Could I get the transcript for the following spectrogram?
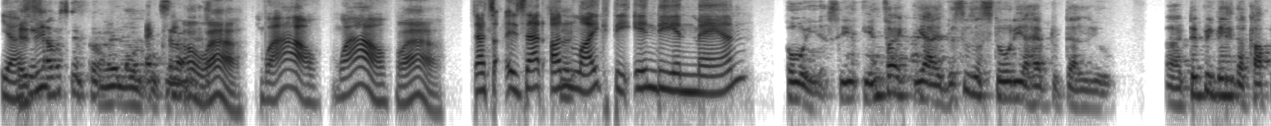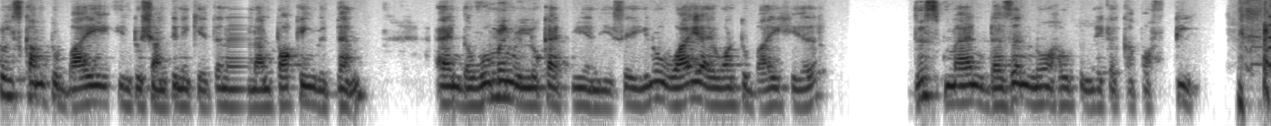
yes. Is he he? loves to cook. Love. Excellent. Oh wow, Wow. Wow. wow. That's is that So- unlike the Indian man? Oh, yes. In in fact, yeah, this is a story I have to tell you. Uh, typically, the couples come to buy into Shantiniketan, and I'm talking with them. And the woman will look at me and he say, You know why I want to buy here? This man doesn't know how to make a cup of tea.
